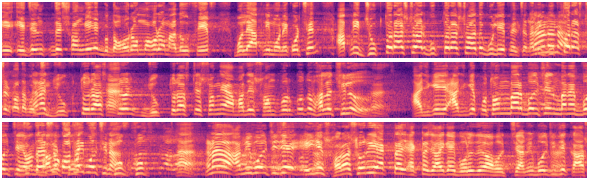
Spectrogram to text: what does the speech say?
এ- এজেন্টদের সঙ্গে দহরম মহরম আদৌ সেফ বলে আপনি মনে করছেন আপনি যুক্তরাষ্ট্র আর গুপ্তরাষ্ট্র হয়তো গুলিয়ে ফেলছেন আমি। যুক্তরাষ্ট্রের কথা না, বলছি যুক্তরাষ্ট্র যুক্তরাষ্ট্রের সঙ্গে আমাদের সম্পর্ক তো ভালো ছিল হ্যাঁ। আজকে আজকে প্রথমবার বলছেন মানে বলছে যুক্তরাষ্ট্রের কথাই বলছি না। খুব খুব হ্যাঁ। না আমি বলছি যে এই যে সরাসরি একটা একটা জায়গায় বলে দেওয়া হচ্ছে আমি বলছি যে কার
